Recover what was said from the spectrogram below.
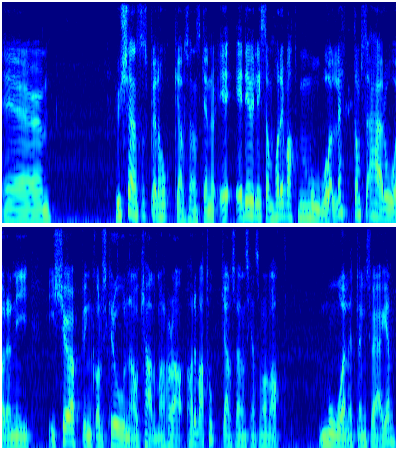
Ehm, hur känns det att spela Hockeyallsvenskan? Är det liksom, har det varit målet de så här åren i, i Köping, Karlskrona och Kalmar? Har det, har det varit Hockeyallsvenskan som har varit målet längs vägen?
